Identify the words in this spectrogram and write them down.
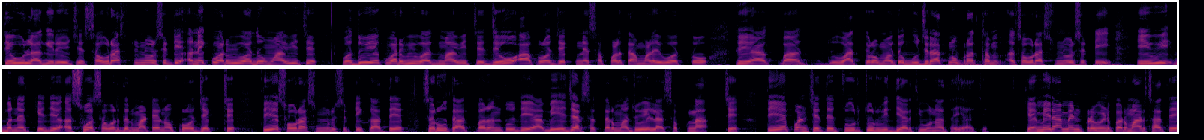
તેવું લાગી રહ્યું છે. સૌરાષ્ટ્ર યુનિવર્સિટી અનેકવાર વિવાદોમાં આવી છે, વધુ એકવાર વિવાદમાં આવી છે. જેઓ આ પ્રોજેક્ટને સફળતા મળી હોત તો જે આ વાત કરવામાં આવે તો ગુજરાતનું પ્રથમ સૌરાષ્ટ્ર યુનિવર્સિટી એવી બનત કે જે અશ્વ સંવર્ધન માટેનો પ્રોજેક્ટ છે. તે સૌરાષ્ટ્ર યુનિવર્સિટી ખાતે શરૂ થાત, પરંતુ જે આ બે હજાર સત્તરમાં જોયેલા સપના છે તે પણ છે તે ચૂર ચૂર વિદ્યાર્થીઓના થયા છે. કેમેરામેન પ્રવીણ પરમાર સાથે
